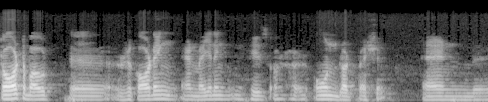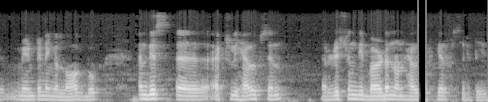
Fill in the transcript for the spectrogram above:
taught about uh, recording and measuring his or her own blood pressure and uh, maintaining a logbook and this uh, actually helps in reducing the burden on healthcare facilities.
